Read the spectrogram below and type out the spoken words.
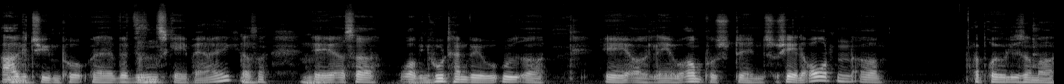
arketypen på, hvad, hvad videnskab er, ikke? Altså, øh, og så Robin Hood, han vil jo ud og, øh, og lave om på den sociale orden, og, og prøve ligesom at,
